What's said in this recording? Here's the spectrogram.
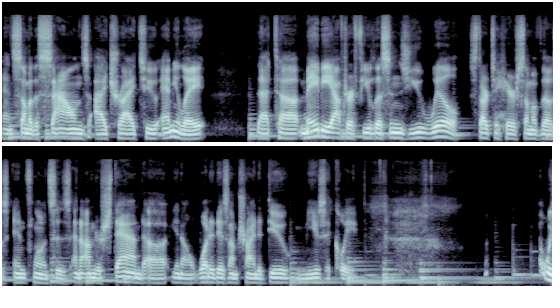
and some of the sounds I try to emulate, that uh, maybe after a few listens you will start to hear some of those influences and understand uh, you know what it is i'm trying to do musically. We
